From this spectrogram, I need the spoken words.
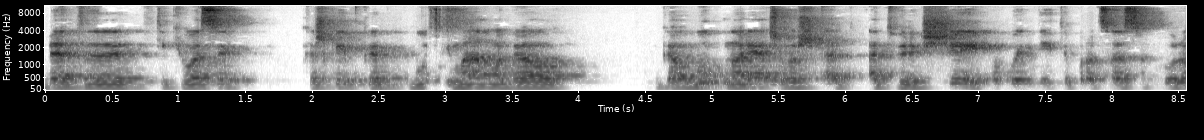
Bet e, tikiuosi kažkaip, kad bus įmanoma gal galbūt norėčiau aš atvirkščiai pabandyti procesą, kur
